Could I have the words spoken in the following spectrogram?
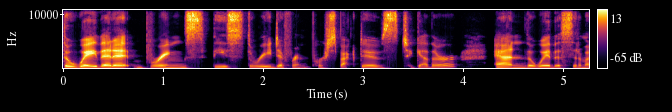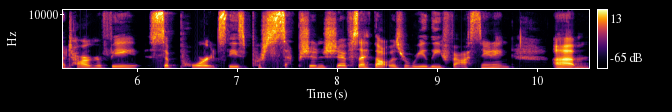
the way that it brings these three different perspectives together and the way the cinematography supports these perception shifts, I thought was really fascinating. Um,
